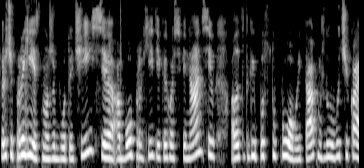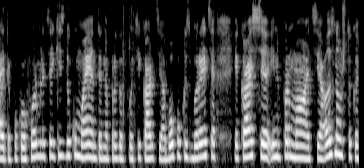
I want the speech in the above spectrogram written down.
до речі, проїзд може бути чийсь, е, або прохід якихось фінансів, але це такий по поступовий. Так, можливо, ви чекаєте, поки оформляться якісь документи, наприклад, по цій карті, або поки збереться якась е, інформація. Але знову ж таки,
